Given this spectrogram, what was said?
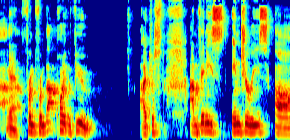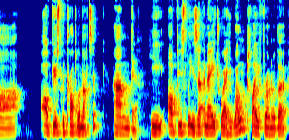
uh, yeah. from from that point of view, I just and Vinny's injuries are obviously problematic, and yeah. he obviously is at an age where he won't play for another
